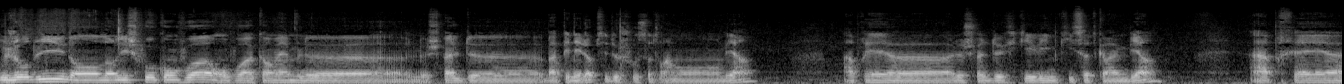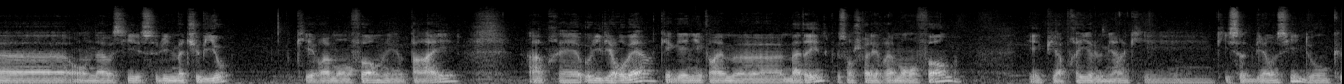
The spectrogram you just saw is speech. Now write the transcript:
Aujourd'hui, dans, les chevaux qu'on voit, on voit quand même le, cheval de bah, Pénélope, ces deux chevaux sautent vraiment bien. Après, euh, le cheval de Kevin qui saute quand même bien. Après, euh, on a aussi celui de Mathieu Billot, qui est vraiment en forme, et pareil. Après, Olivier Robert, qui a gagné quand même euh, Madrid, que son cheval est vraiment en forme. Et puis après, il y a le mien qui, qui saute bien aussi. Donc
